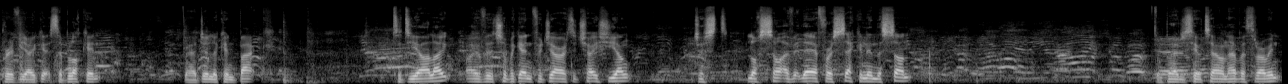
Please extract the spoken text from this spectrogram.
Brivio gets the block in. Now Dillican back to Diallo. Over the top again for Jarrett to chase Young. Just lost sight of it there for a second in the sun. And Burgess Hill Town have a throw in.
